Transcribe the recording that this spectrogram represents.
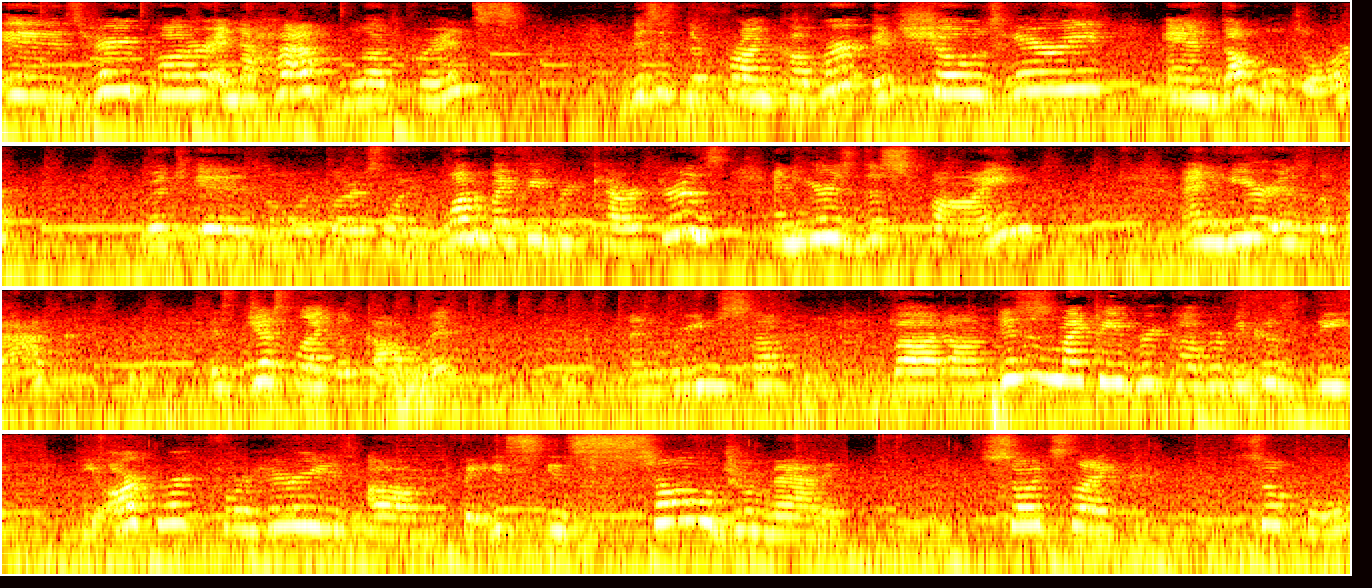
is Harry Potter and the Half-Blood Prince. This is the front cover. It shows Harry and Dumbledore, which is one of my favorite characters. And here's the spine, and here is the back. It's just like a goblet and green stuff. But um, this is my favorite cover because the the artwork for Harry's um, face is so dramatic. So it's like so cool.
